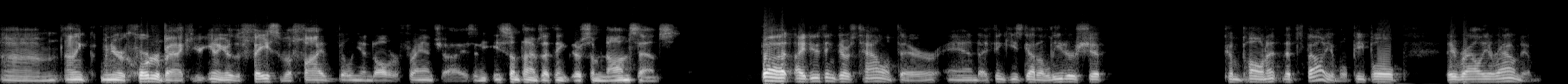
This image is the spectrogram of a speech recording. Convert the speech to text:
Um, I think when you're a quarterback, you're you know you're the face of a five billion dollar franchise, and he, sometimes I think there's some nonsense. But I do think there's talent there, and I think he's got a leadership component that's valuable. People they rally around him.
